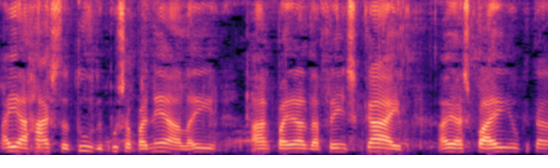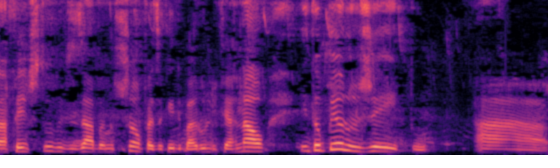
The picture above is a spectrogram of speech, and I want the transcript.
aí arrasta tudo, puxa a panela, aí a panela da frente cai, Aí as pai, o que está na frente, tudo desaba no chão, faz aquele barulho infernal. Então, pelo jeito, a,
